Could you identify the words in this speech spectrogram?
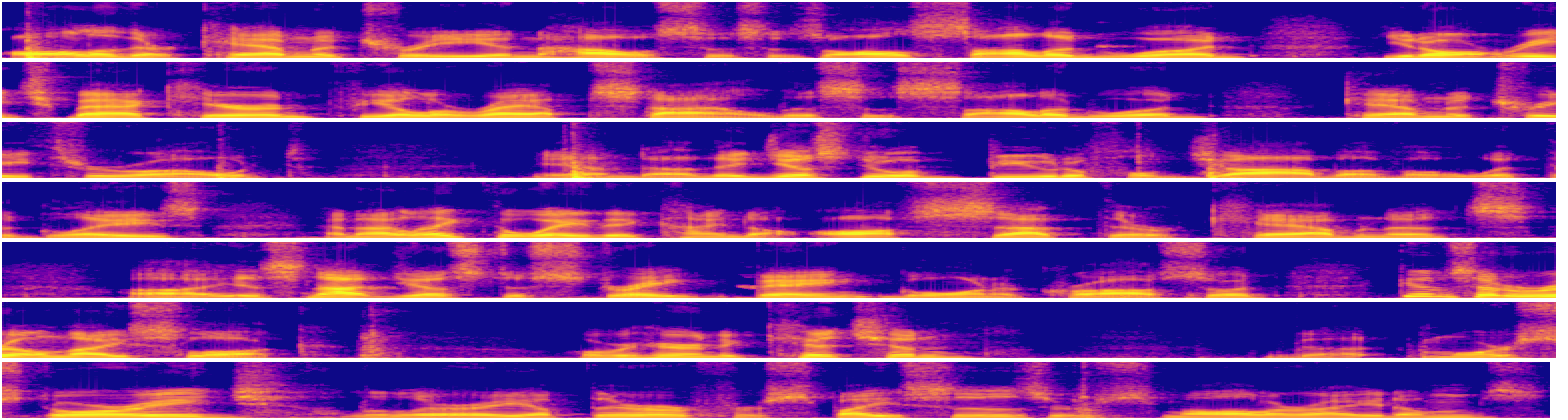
all of their cabinetry in the house. This is all solid wood. You don't reach back here and feel a wrap style. This is solid wood cabinetry throughout. And uh, they just do a beautiful job of it with the glaze. And I like the way they kind of offset their cabinets. Uh, it's not just a straight bank going across, so it gives it a real nice look. Over here in the kitchen, we've got more storage, a little area up there for spices or smaller items.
